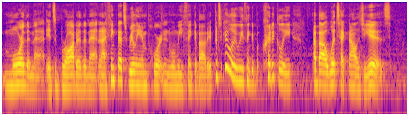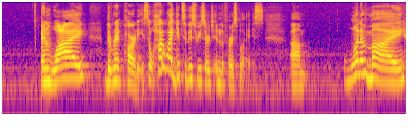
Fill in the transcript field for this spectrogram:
more than that. It's broader than that. And I think that's really important when we think about it, particularly when we think about critically about what technology is and why the rent party. So how do I get to this research in the first place? Um, one of my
